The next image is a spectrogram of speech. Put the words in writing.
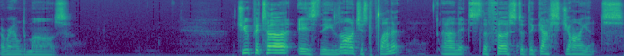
around Mars. Jupiter is the largest planet and it's the first of the gas giants.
